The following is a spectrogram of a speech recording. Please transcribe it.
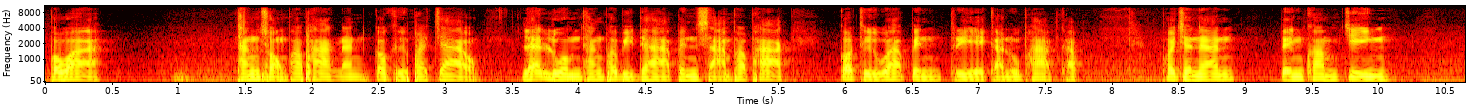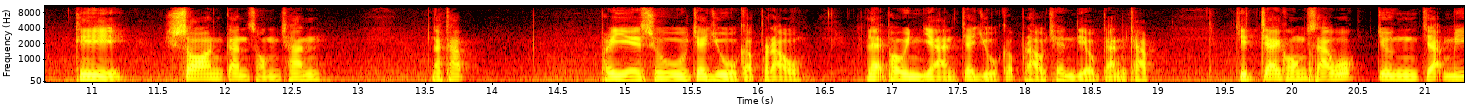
เพราะว่าทั้งสองพระภาคนั้นก็คือพระเจ้า และรวมทั้งพระบิดาเป็นสามพระภาค ก็ถือว่าเป็นตรีเอกานุภาพครับ เพราะฉะนั้นเป็นความจริงที่ซ่อนกันสองชั้นนะครับ พระเยซูจะอยู่กับเรา และพระวิญญาณจะอยู่กับเราเช่นเดียวกันครับ จิตใจของสาวกจึงจะมี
